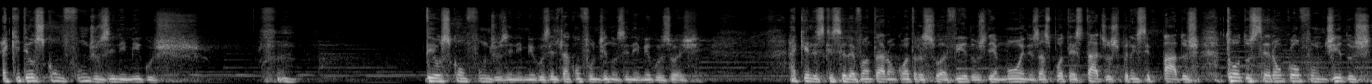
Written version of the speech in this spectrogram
É que Deus confunde os inimigos. Deus confunde os inimigos, Ele está confundindo os inimigos hoje aqueles que se levantaram contra a sua vida, os demônios, as potestades, os principados, todos serão confundidos,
